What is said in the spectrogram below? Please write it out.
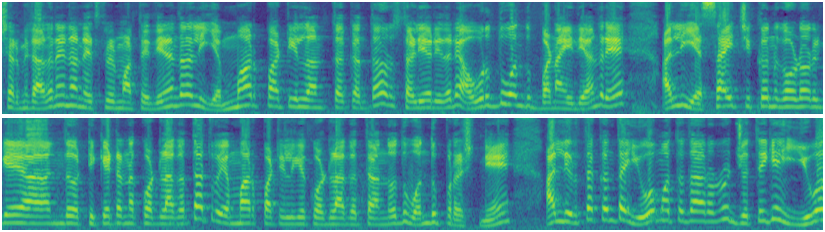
ಶರ್ಮಿತ ಅದನ್ನೇ ನಾನು ಎಕ್ಸ್ಪ್ಲೇನ್ ಮಾಡ್ತಾ ಇದ್ದೀನಿ. ಅಂದ್ರೆ ಅಲ್ಲಿ ಎಂ ಆರ್ ಪಾಟೀಲ್ ಅಂತಕ್ಕಂಥ ಸ್ಥಳೀಯರಿದ್ದಾರೆ. ಅವ್ರದ್ದು ಒಂದು ಬಣ ಇದೆ. ಅಂದ್ರೆ, ಅಲ್ಲಿ ಎಸ್ ಐ ಚಿಕ್ಕನಗೌಡರಿಗೆ ಒಂದು ಟಿಕೆಟ್ ಅನ್ನು ಕೊಡಲಾಗುತ್ತಾ, ಅಥವಾ ಎಂ ಆರ್ ಪಾಟೀಲ್ಗೆ ಕೊಡಲಾಗುತ್ತಾ ಅನ್ನೋದು ಒಂದು ಪ್ರಶ್ನೆ. ಅಲ್ಲಿರ್ತಕ್ಕಂಥ ಯುವ ಮತದಾರರು ಜೊತೆಗೆ ಯುವ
